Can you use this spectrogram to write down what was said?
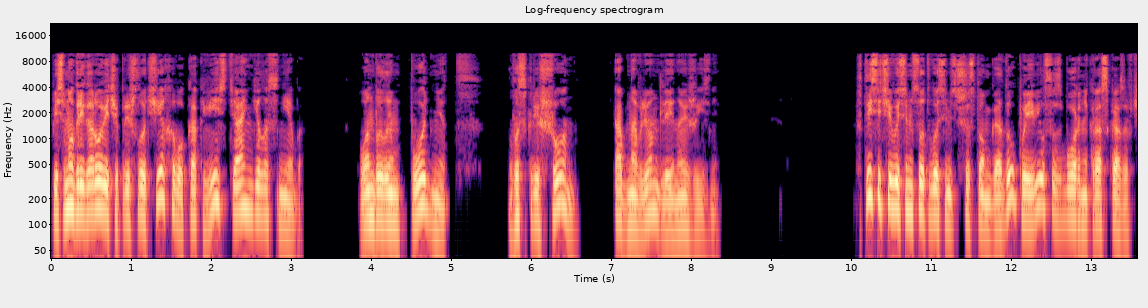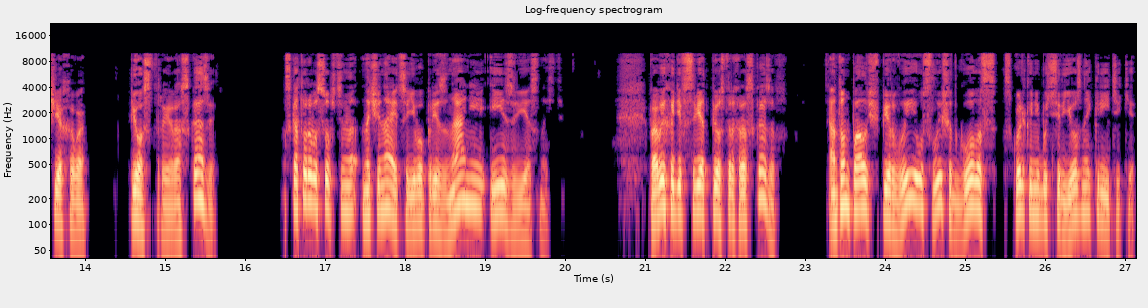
Письмо Григоровича пришло Чехову как весть ангела с неба. Он был им поднят, воскрешен, обновлен для иной жизни. В 1886 году появился сборник рассказов Чехова «Пестрые рассказы», с которого, собственно, начинается его признание и известность. По выходе в свет пестрых рассказов Антон Павлович впервые услышит голос сколько-нибудь серьезной критики.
